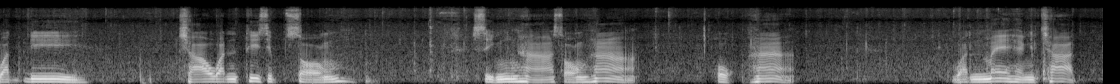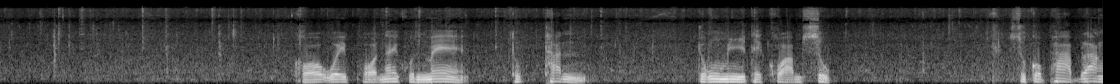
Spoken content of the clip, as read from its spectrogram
วัสดี เช้าวันที่ 12 สิงหา 2565 วันแม่แห่งชาติ ขออวยพรให้คุณแม่ทุกท่าน จงมีแต่ความสุข สุขภาพร่าง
